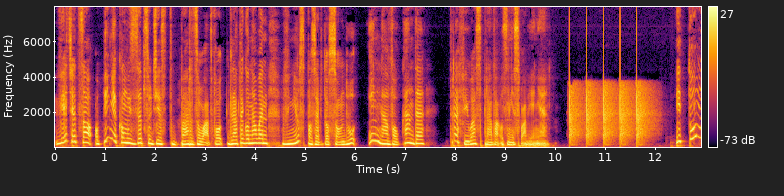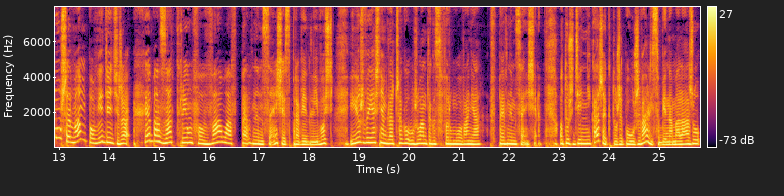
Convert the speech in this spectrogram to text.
wiecie co, opinię komuś zepsuć jest bardzo łatwo, dlatego Nałem wniósł pozew do sądu i na wokandę trafiła sprawa o zniesławienie. I tu muszę Wam powiedzieć, że chyba zatriumfowała w pewnym sensie sprawiedliwość i już wyjaśniam, dlaczego użyłam tego sformułowania w pewnym sensie. Otóż dziennikarze, którzy poużywali sobie na malarzu,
